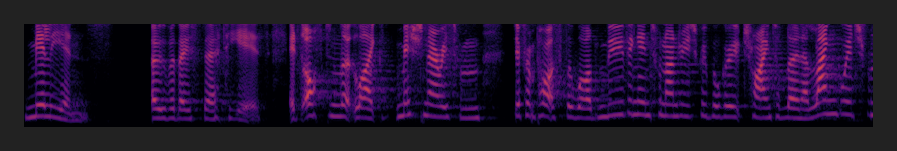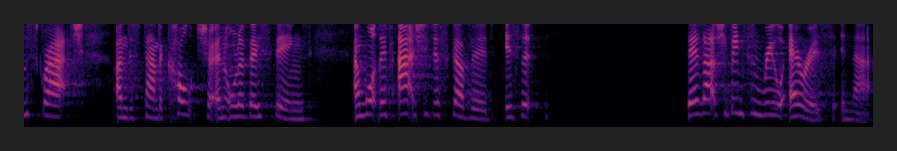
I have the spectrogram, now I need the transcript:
millions over those 30 years. It's often looked like missionaries from different parts of the world moving into an unreached people group, trying to learn a language from scratch, understand a culture, and all of those things. And what they've actually discovered is that there's actually been some real errors in that.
